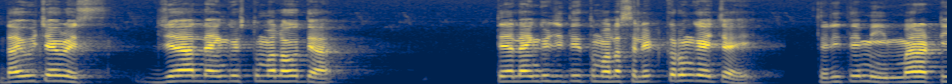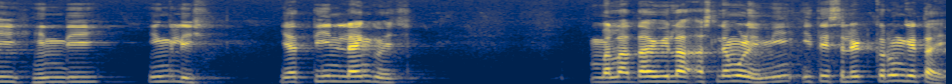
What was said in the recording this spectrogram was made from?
दहावीच्या वेळेस ज्या लँग्वेज तुम्हाला होत्या त्या लँग्वेज इथे तुम्हाला सिलेक्ट करून घ्यायचे आहे. तरी ते मी मराठी हिंदी इंग्लिश या तीन लँग्वेज मला दहावीला असल्यामुळे मी इथे सिलेक्ट करून घेत आहे.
